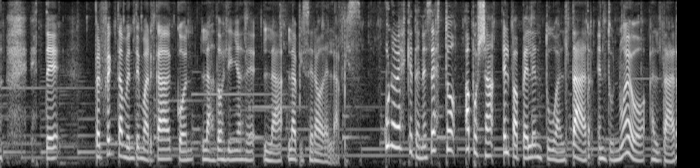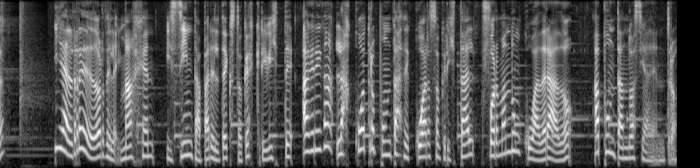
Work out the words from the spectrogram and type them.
esté perfectamente marcada con las dos líneas de la lapicera o del lápiz. Una vez que tenés esto, apoya el papel en tu altar, en tu nuevo altar, y alrededor de la imagen, y sin tapar el texto que escribiste, agrega las cuatro puntas de cuarzo cristal formando un cuadrado apuntando hacia adentro.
